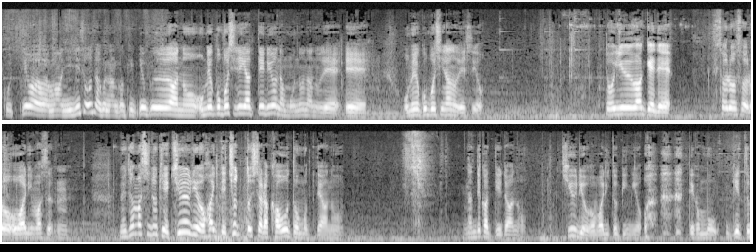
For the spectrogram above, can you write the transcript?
こっちは、まあ、二次創作なんか結局、あの、おめこぼしでやってるようなものなので、ええおめこぼしなのですよ。というわけで、そろそろ終わります。うん。目覚まし時計、給料入ってちょっとしたら買おうと思って、あの、なんでかっていうと、あの、給料が割と微妙。っ ていうかもう、月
